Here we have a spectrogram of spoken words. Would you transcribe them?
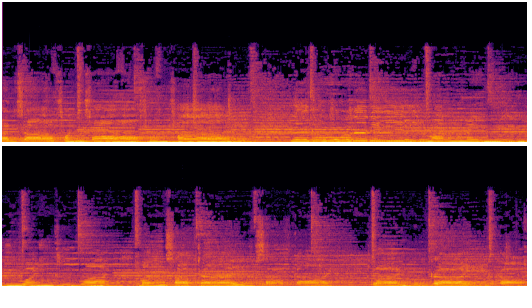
างสาฝนฟ้าฟุ้งฟ้ายฤดูฤดีมันไม่มีวันคืนวาย มันสาบใจสาบกาย คล้ายเหมือนรายกาย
